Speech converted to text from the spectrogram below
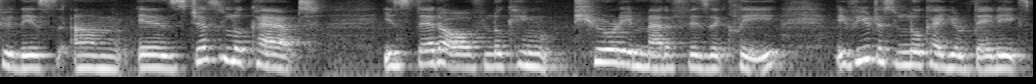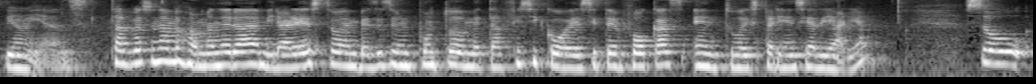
to this um, is just look at, instead of looking purely metaphysically, if you just look at your daily experience. Tal vez una mejor manera de mirar esto en vez desde un punto metafísico es si te enfocas en tu experiencia diaria. So,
